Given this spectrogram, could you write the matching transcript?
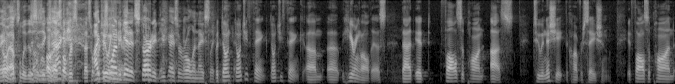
No, it- absolutely, This, this is is- Oh, that's exactly. what we're s- that's what I we're just doing wanted to here. get it started. You guys are rolling nicely. But don't, don't you think, don't you think, um, uh, hearing all this, that it falls upon us to initiate the conversation? It falls upon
